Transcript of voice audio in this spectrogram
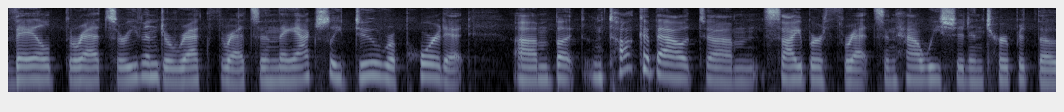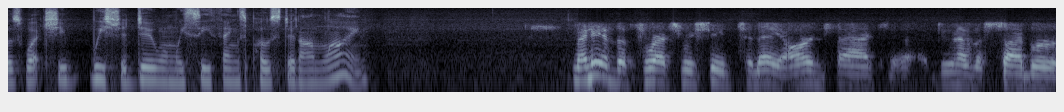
veiled threats or even direct threats, and they actually do report it. Um, but talk about um, cyber threats and how we should interpret those, what she, we should do when we see things posted online. Many of the threats received today are, in fact, uh, do have a cyber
